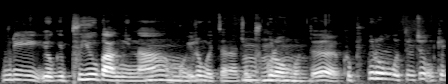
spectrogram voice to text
우리 여기 부유방이나 음. 뭐 이런 거 있잖아요. 좀 음, 부끄러운 음, 음. 것들. 그 부끄러운 것들 좀 이렇게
